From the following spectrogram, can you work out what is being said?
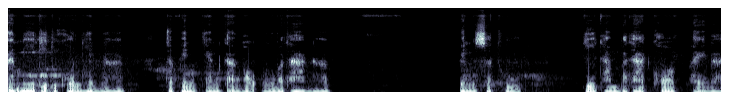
อันนี้ที่ทุกคนเห็นนะครับ จะเป็นแกนกลางขององค์พระธาตุนะครับ เป็นสถูปที่ทำพระธาตุครอบไว้นะ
